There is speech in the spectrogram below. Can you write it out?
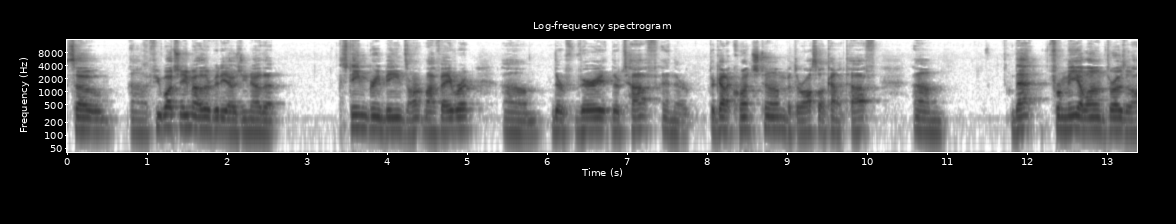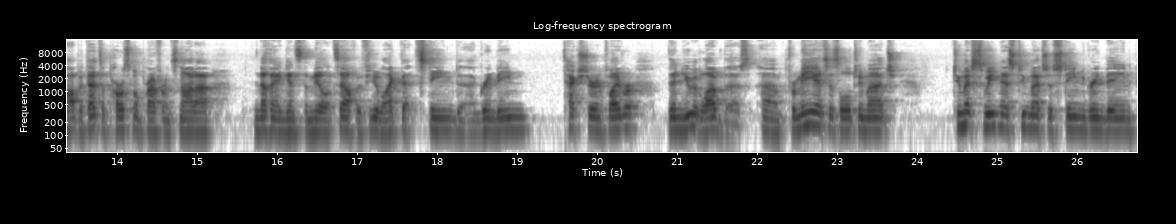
So uh, if you watch any of my other videos, you know that steamed green beans aren't my favorite. Um, they're very, they're tough and they're, they've got a crunch to them, but they're also kind of tough. Um, that for me alone throws it off, but that's a personal preference, not a, nothing against the meal itself. If you like that steamed uh, green bean texture and flavor, then you would love this. Um, for me, it's just a little too much. Too much sweetness, too much of steamed green bean.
